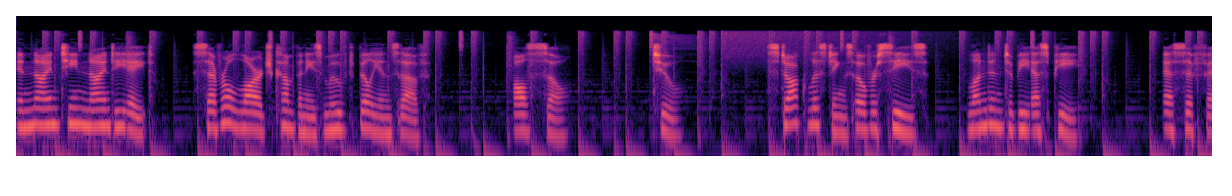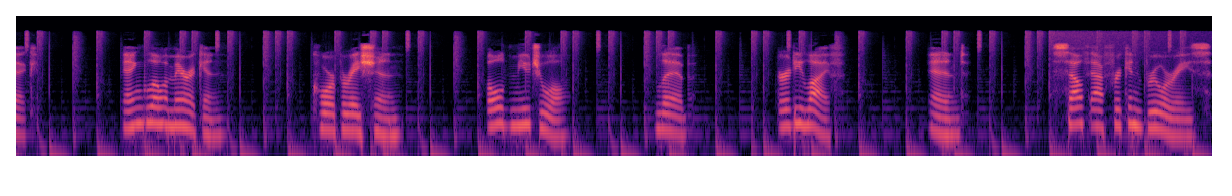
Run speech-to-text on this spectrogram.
In 1998, several large companies moved billions of. Also. 2. Stock listings overseas, London to BSP. Pacific. Anglo-American. Corporation. Old Mutual. Lib. Erdi Life. And. South African breweries.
